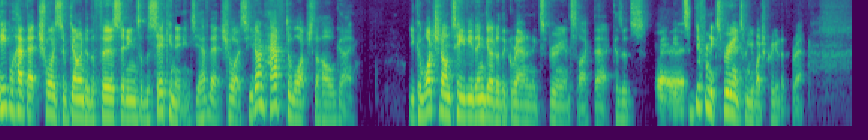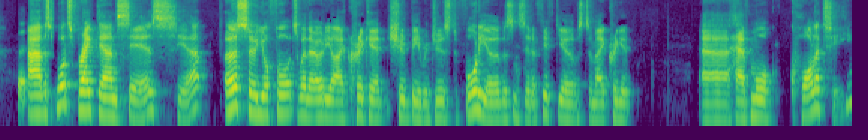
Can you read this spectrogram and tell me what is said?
people have that choice of going to the first innings or the second innings. You have that choice. You don't have to watch the whole game. You can watch it on TV, then go to the ground and experience like that because it's right, right. it's a different experience when you watch cricket at the ground. Right. Uh, the sports breakdown says, yeah, also your thoughts whether ODI cricket should be reduced to 40 overs instead of 50 overs to make cricket uh, have more quality,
